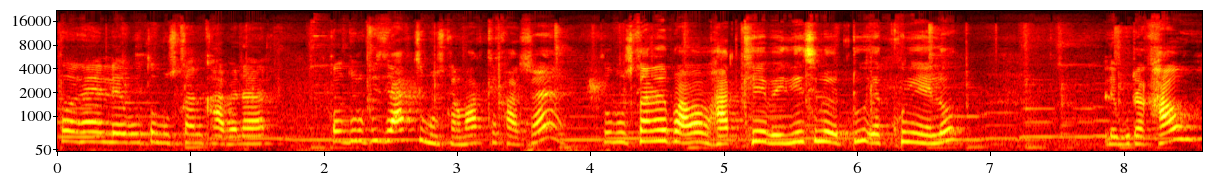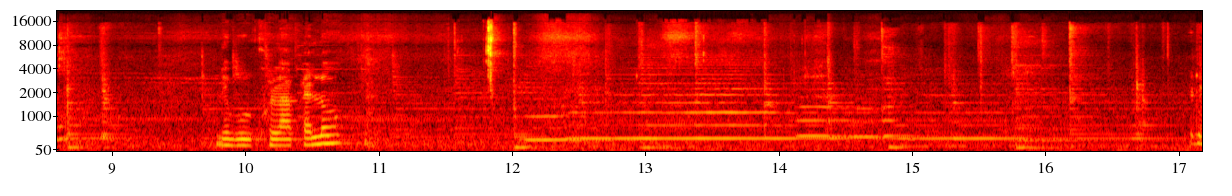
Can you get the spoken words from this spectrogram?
তো এখানে লেবু তো মুস্কান খাবে না। তো দু পিস রাখছি মুস্কান, ভাত খেয়ে খাস হ্যাঁ? তো মুস্কানের বাবা ভাত খেয়ে বেরিয়েছিল একটু, এক্ষুনি এলো। লেবুটা খাও। লেবুর খোলা পেল। একটু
